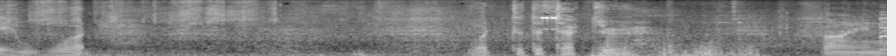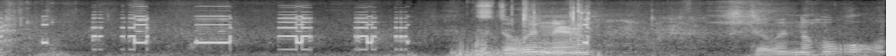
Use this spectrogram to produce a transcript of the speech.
Okay, what what the detector find? Still in there. Still in the hole.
